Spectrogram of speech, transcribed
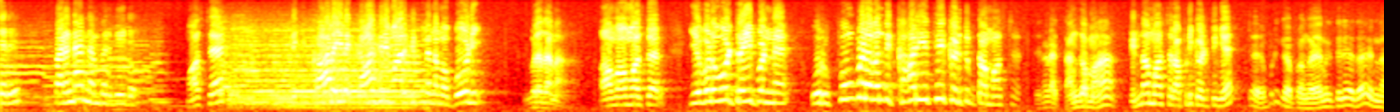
தெரு பன்னெண்டாம் நம்பர் வீடு. மாஸ்டர் இன்னைக்கு காலையில காகிரி மார்க்கெட்ல நம்ம போனி. இவ்வளவுதானா? ஆமா மாஸ்டர். எவ்வளவோ ட்ரை பண்ணேன். ஒரு பொம்பளை வந்து காரியத்தையே கெடுத்து விட்டா மாஸ்டர். என்னடா தங்கமா? என்ன மாஸ்டர் அப்படி கழட்டீங்க எப்படி கேட்பாங்க? எனக்கு தெரியாதா என்ன?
